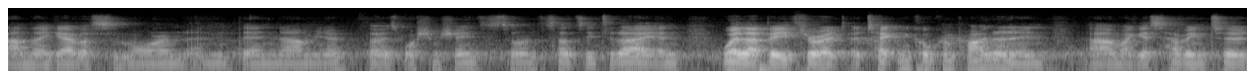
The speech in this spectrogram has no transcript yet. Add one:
um, they gave us some more, and, and then um, you know those washing machines are still in Sudsy today. And whether that be through a, a technical component, and um, I guess having to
